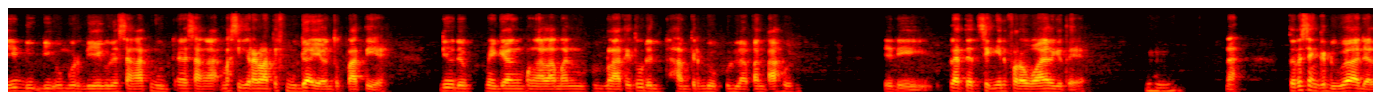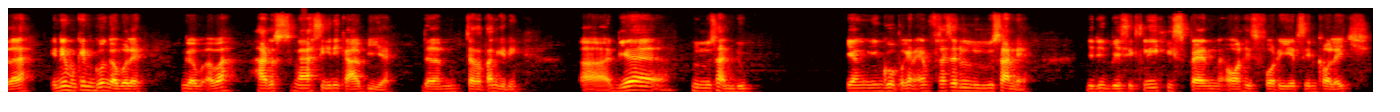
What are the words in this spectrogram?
Jadi di, di umur dia udah sangat muda, eh, sangat masih relatif muda ya untuk pelatih ya dia udah megang pengalaman melatih itu udah hampir 28 tahun. Jadi let that sink in for a while gitu ya. Mm-hmm. Nah, terus yang kedua adalah ini mungkin gue nggak boleh nggak apa harus ngasih ini ke Abi ya dalam catatan gini. Uh, dia lulusan Duke. Yang gue pengen emphasize adalah lulusan ya. Jadi basically he spent all his four years in college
